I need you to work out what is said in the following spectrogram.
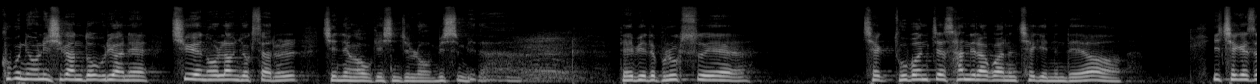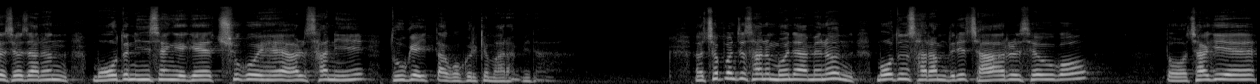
그분이 오늘 이 시간도 우리 안에 치유의 놀라운 역사를 진행하고 계신 줄로 믿습니다. 데이비드 브룩스의 책 두 번째 산이라고 하는 책이 있는데요. 이 책에서 저자는 모든 인생에게 추구해야 할 산이 두 개 있다고 그렇게 말합니다. 첫 번째 산은 뭐냐면은 모든 사람들이 자아를 세우고 또 자기의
